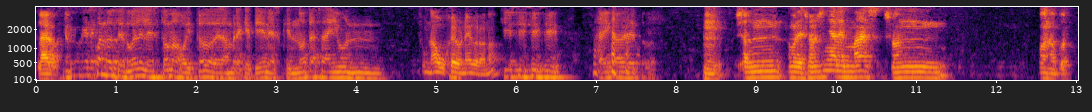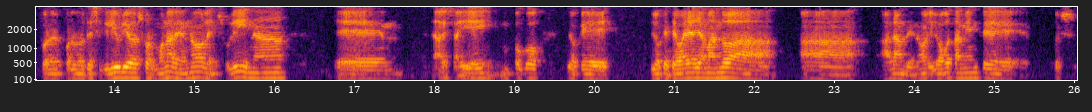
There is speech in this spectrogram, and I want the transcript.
Claro. Yo creo que es cuando te duele el estómago y todo del hambre que tienes, que notas ahí un, un agujero negro, ¿no? Sí, sí, sí, sí. Ahí cabe de todo. Mm. Son, hombre, son señales más, son, bueno, pues por, los desequilibrios hormonales, ¿no? La insulina, eh, ¿sabes? Ahí hay un poco lo que, lo que te vaya llamando a, al hambre, ¿no? Y luego también que, pues,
